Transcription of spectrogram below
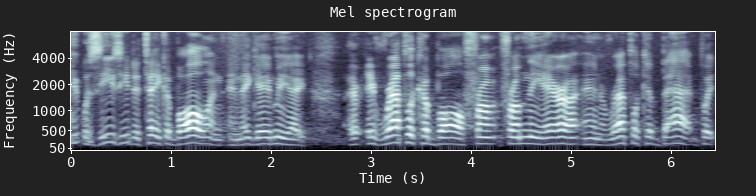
it was easy to take a ball, and, and they gave me a, a, replica ball from, from the era and a replica bat, but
